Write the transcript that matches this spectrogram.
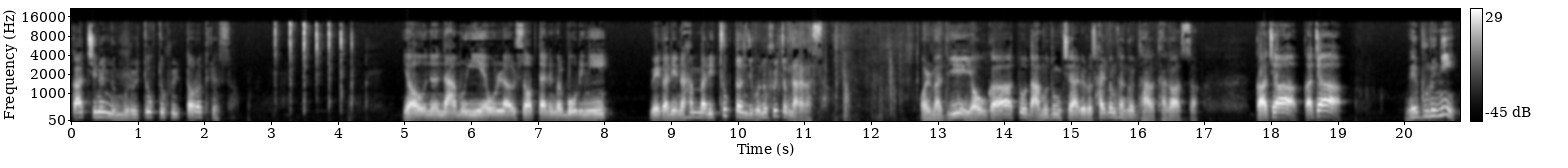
까치는 눈물을 뚝뚝 흘 떨어뜨렸어. 여우는 나무 위에 올라올 수 없다는 걸 모르니 외가리는 한 마리 툭 던지고는 훌쩍 날아갔어. 얼마 뒤 여우가 또 나무 둥치 아래로 살금살금 다, 다가왔어. 가자, 가자. 왜 부르니?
